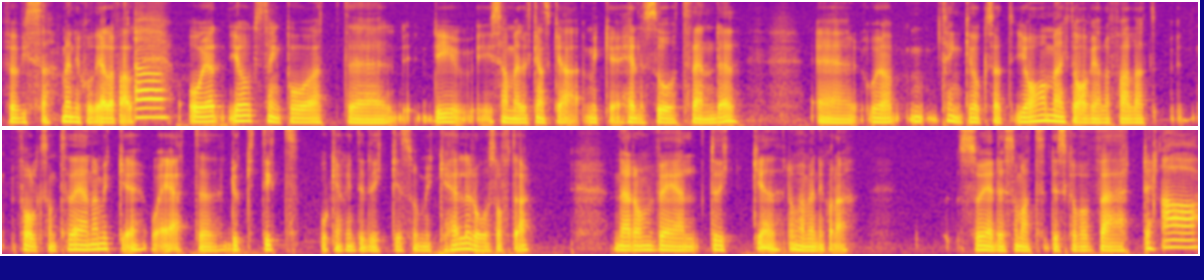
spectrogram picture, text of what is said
för vissa människor i alla fall. Ja, Och jag, jag har också tänkt på att eh, det är i samhället ganska mycket hälsotrender. Eh, och jag tänker också att jag har märkt av i alla fall att folk som tränar mycket och äter duktigt och kanske inte dricker så mycket heller då så ofta. När de väl dricker, de här människorna, så är det som att det ska vara värt det. ja,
